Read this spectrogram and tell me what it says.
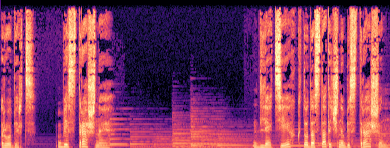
Робертс. Бесстрашная. Для тех, кто достаточно бесстрашен,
